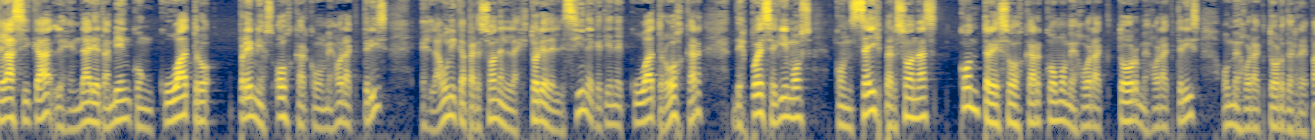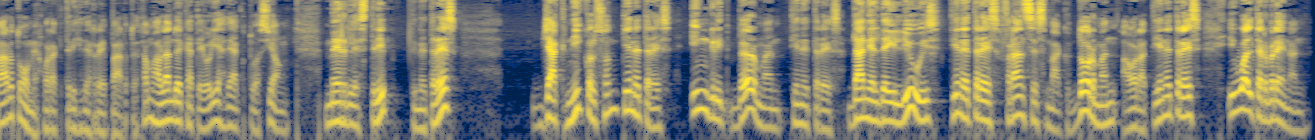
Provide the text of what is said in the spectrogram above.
clásica, legendaria también, con cuatro premios Oscar como mejor actriz. Es la única persona en la historia del cine que tiene cuatro Oscar. Después seguimos con seis personas con tres Oscar como mejor actor, mejor actriz o mejor actor de reparto o mejor actriz de reparto. Estamos hablando de categorías de actuación. Meryl Streep tiene tres. Jack Nicholson tiene tres, Ingrid Bergman tiene tres, Daniel Day-Lewis tiene tres, Frances McDormand ahora tiene tres y Walter Brennan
